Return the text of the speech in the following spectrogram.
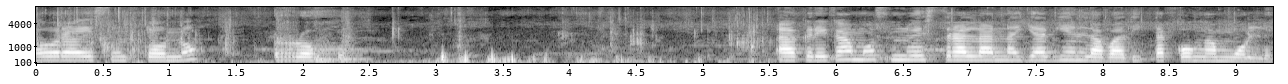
Ahora es un tono rojo. Agregamos nuestra lana ya bien lavadita con amole.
